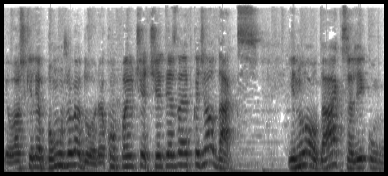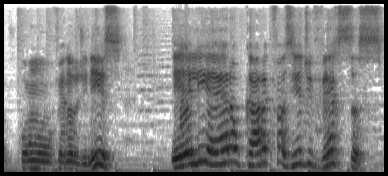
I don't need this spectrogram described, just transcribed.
Eu acho que ele é bom jogador. Eu acompanho o Tietchan desde a época de Aldax. E no Aldax, ali com, com o Fernando Diniz, ele era o cara que fazia diversas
